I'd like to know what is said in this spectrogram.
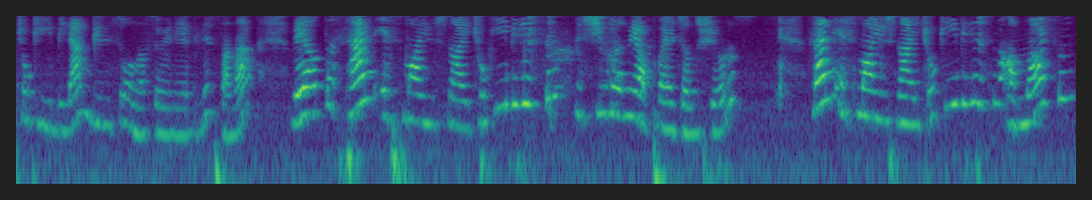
çok iyi bilen birisi ona söyleyebilir sana. Veyahut da sen Esma-i Hüsna'yı çok iyi bilirsin. Biz şimdi onu yapmaya çalışıyoruz. Sen Esma-i Hüsna'yı çok iyi bilirsin, anlarsın.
